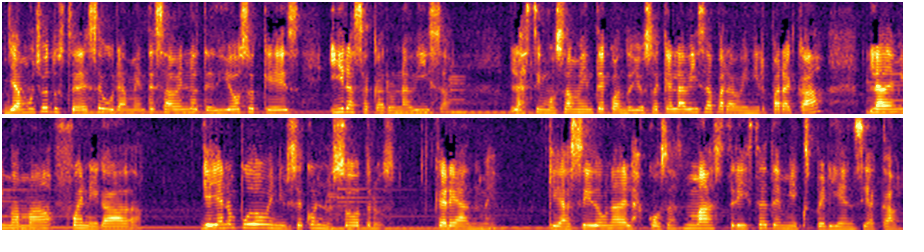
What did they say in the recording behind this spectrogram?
Ya muchos de ustedes seguramente saben lo tedioso que es ir a sacar una visa. Lastimosamente, cuando yo saqué la visa para venir para acá, la de mi mamá fue negada y ella no pudo venirse con nosotros. Créanme que ha sido una de las cosas más tristes de mi experiencia acá.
